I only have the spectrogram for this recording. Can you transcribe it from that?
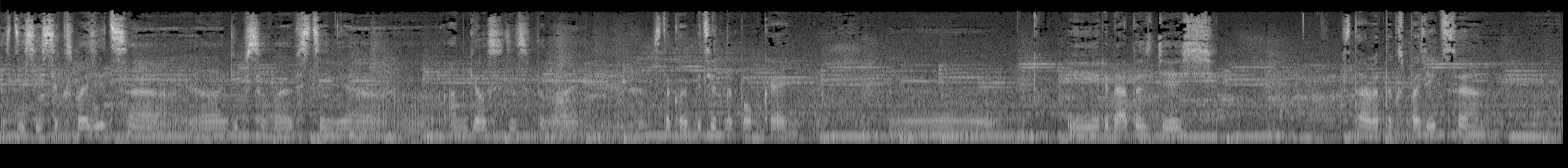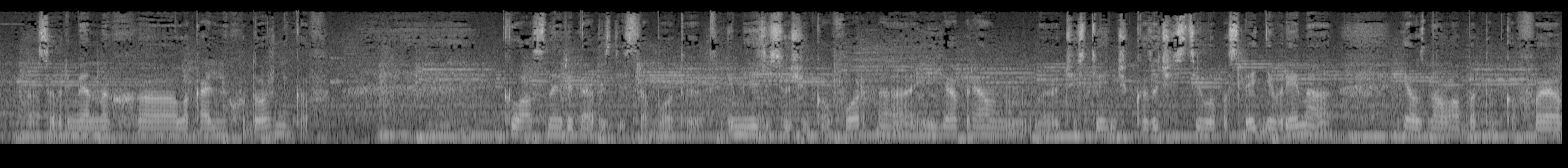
Здесь есть экспозиция э, гипсовая в стене. Э, ангел сидит спиной с такой аппетитной попкой. И ребята здесь ставят экспозиции современных локальных художников – классные ребята здесь работают. И мне здесь очень комфортно. И я прям э, частенько зачастила последнее время. Я узнала об этом кафе,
